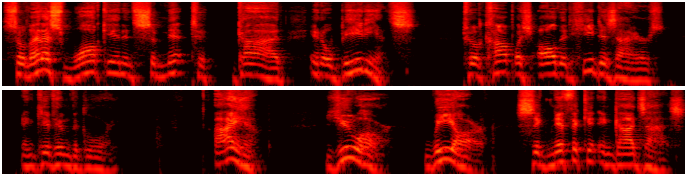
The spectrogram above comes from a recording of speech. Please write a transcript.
So let us walk in and submit to God in obedience to accomplish all that He desires and give Him the glory. I am, you are, we are significant in God's eyes.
